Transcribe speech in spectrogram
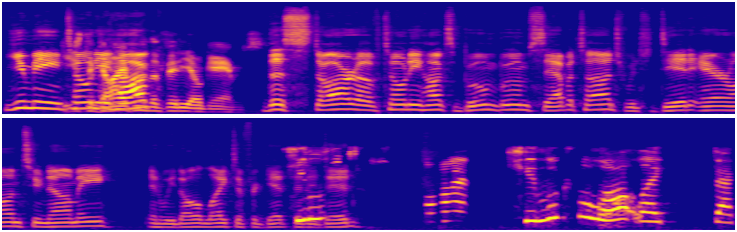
You mean He's Tony the guy Hawk? from the video games. the star of Tony Hawk's Boom Boom Sabotage, which did air on Toonami, and we'd all like to forget that He it did. he looks a lot like that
